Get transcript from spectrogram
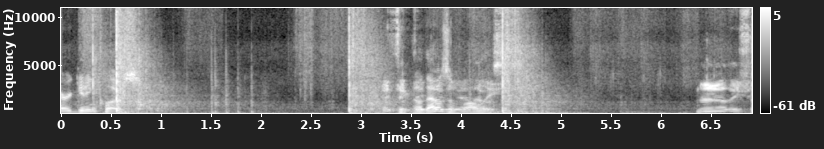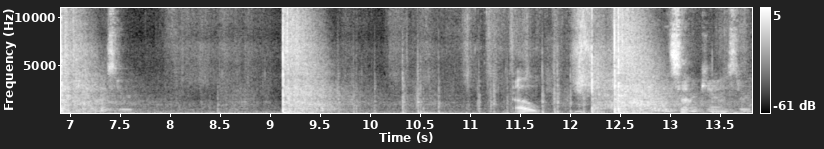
They're getting close. I think. Oh, that did, was a yeah, volley. was- No, no, they shot the canister. Oh, They not a canister.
